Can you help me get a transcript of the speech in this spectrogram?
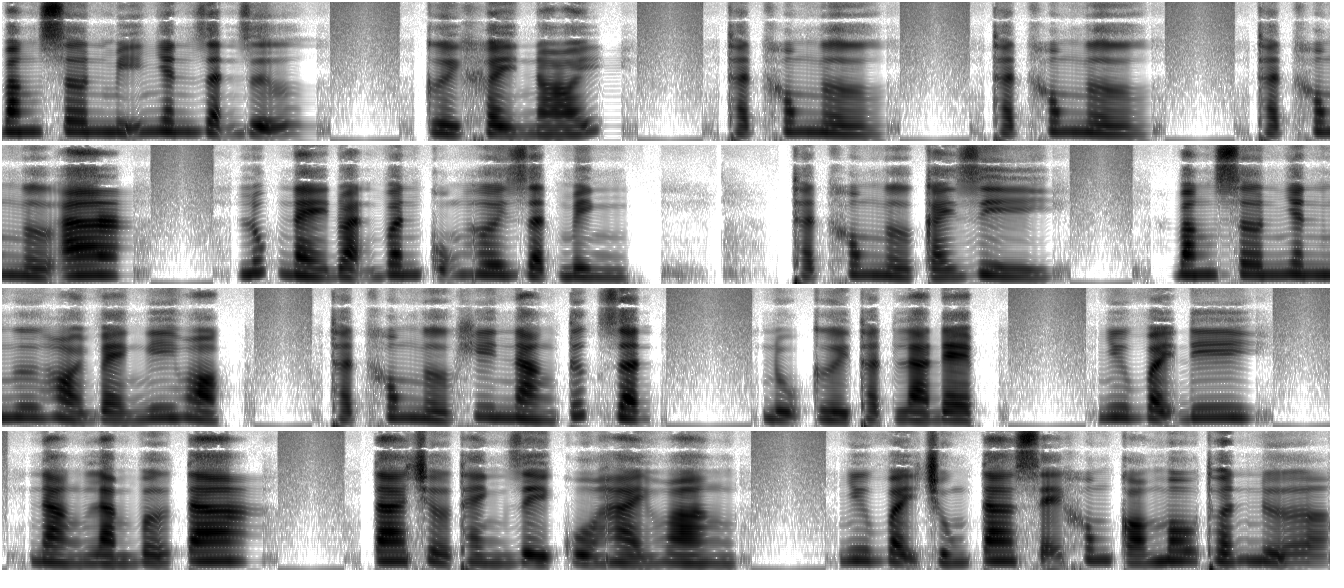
Băng Sơn Mỹ Nhân giận dữ. Cười khẩy nói. Thật không ngờ. Thật không ngờ. Thật không ngờ a Lúc này đoạn vân cũng hơi giật mình. Thật không ngờ cái gì. Băng Sơn Nhân Ngư hỏi vẻ nghi hoặc. Thật không ngờ khi nàng tức giận. Nụ cười thật là đẹp. Như vậy đi. Nàng làm vợ ta. Ta trở thành rể của Hải Hoàng. Như vậy chúng ta sẽ không có mâu thuẫn nữa.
